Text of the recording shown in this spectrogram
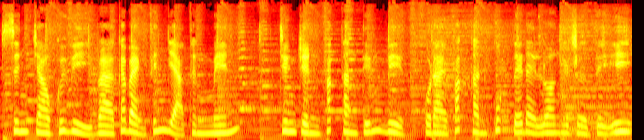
Xin chào quý vị và các bạn thính giả thân mến. Chương trình phát thanh tiếng Việt của Đài Phát thanh Quốc tế Đài Loan RTI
